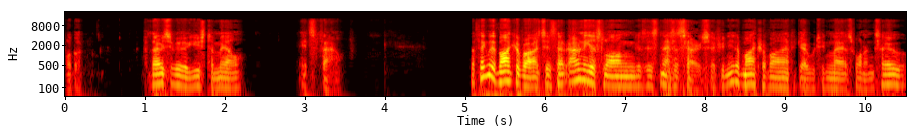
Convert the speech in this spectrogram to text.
For those of you who are used to mil, it's thou. The thing with microvias is they're only as long as is necessary. So if you need a microvia to go between layers 1 and 2,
